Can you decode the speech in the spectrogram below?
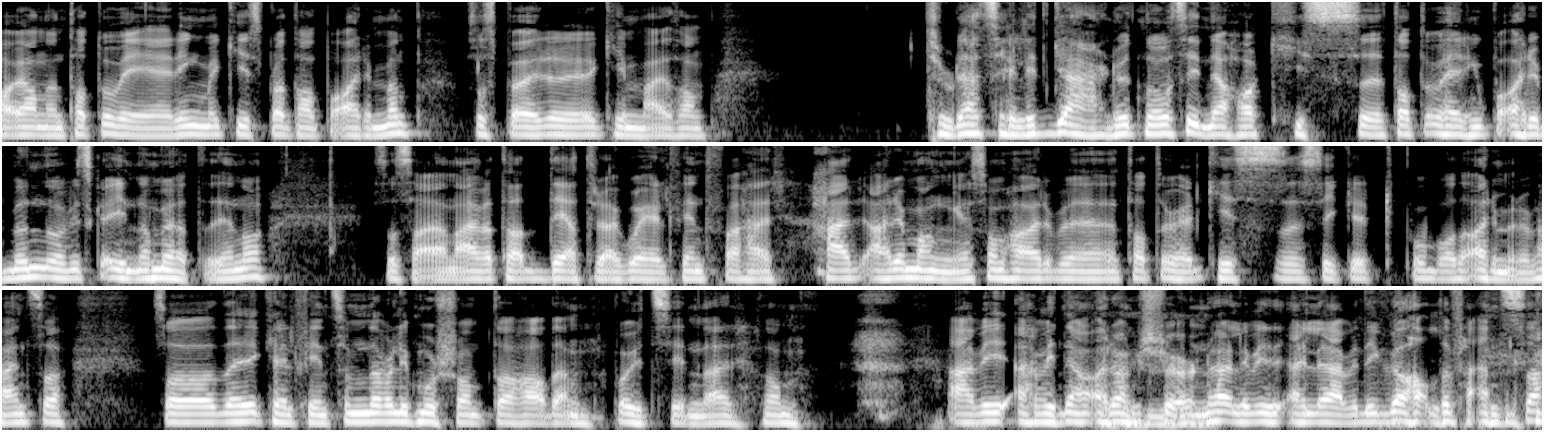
har jo han en tatovering med Kiss blant annet på armen. Så spør Kim meg sånn Tror du jeg ser litt gæren ut nå, siden jeg har Kiss-tatovering på armen når vi skal inn og møte de nå? Så sa jeg nei, vet du, det tror jeg går helt fint, for her, her er det mange som har eh, tatovert Kiss sikkert på både armer og bein, så, så, det gikk helt fint. Men det var litt morsomt å ha den på utsiden der. sånn er vi, er vi de arrangørene, eller, eller, er vi de gale fansa?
